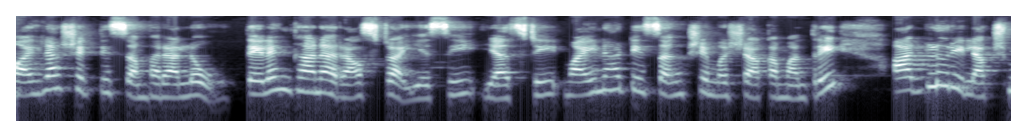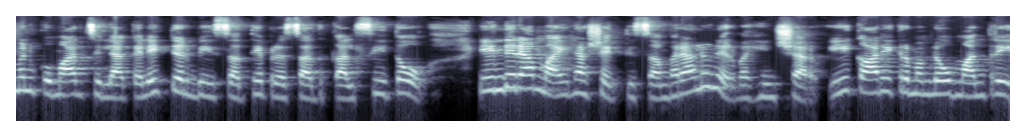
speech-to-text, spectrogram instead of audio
మహిళా శక్తి సంబరాల్లో తెలంగాణ రాష్ట్ర ఎస్సీ ఎస్టీ మైనార్టీ సంక్షేమ శాఖ మంత్రి అడ్లూరి లక్ష్మణ్ కుమార్ జిల్లా కలెక్టర్ బి సత్యప్రసాద్ కల్సీతో ఇందిరా మహిళా శక్తి సంబరాలు నిర్వహించారు. ఈ కార్యక్రమంలో మంత్రి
